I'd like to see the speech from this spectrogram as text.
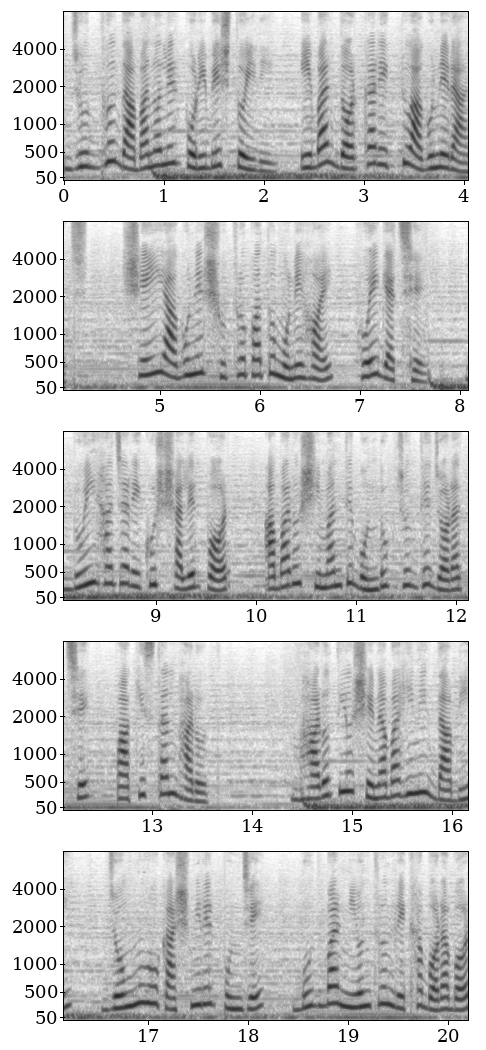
যুদ্ধ দাবানলের পরিবেশ তৈরি। এবার দরকার একটু আগুনের আজ সেই আগুনের সূত্রপাতও মনে হয়, হয়ে গেছে। দুই হাজার একুশ সালের পর, আবারও সীমান্তে বন্দুকযুদ্ধে জড়াচ্ছে পাকিস্তান ভারত। ভারতীয় সেনাবাহিনীর দাবি, জম্মু ও কাশ্মীরের পুঞ্জে বুধবার নিয়ন্ত্রণ রেখা বরাবর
